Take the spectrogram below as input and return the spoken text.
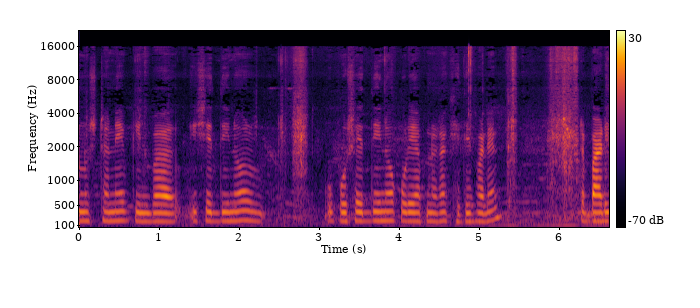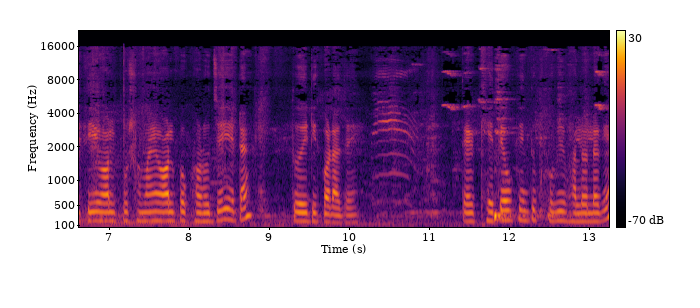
অনুষ্ঠানে কিংবা ইসের দিনও, উপোসের দিনও করে আপনারা খেতে পারেন। এটা বাড়িতে অল্প সময়ে, অল্প খরচেই এটা তৈরি করা যায়। তাই খেতেও কিন্তু খুবই ভালো লাগে।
